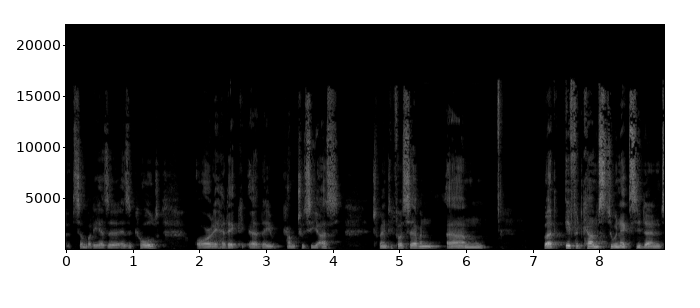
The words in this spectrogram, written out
if somebody has a has a cold, or a headache, uh, they come to see us 24 7. Um, but if it comes to an accident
